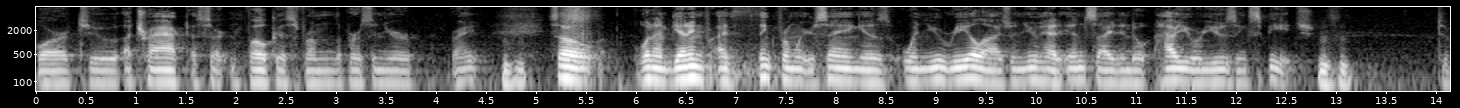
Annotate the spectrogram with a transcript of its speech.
or to attract a certain focus from the person you're right mm-hmm. so what i'm getting i think from what you're saying is when you realized when you had insight into how you were using speech mm-hmm. to,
